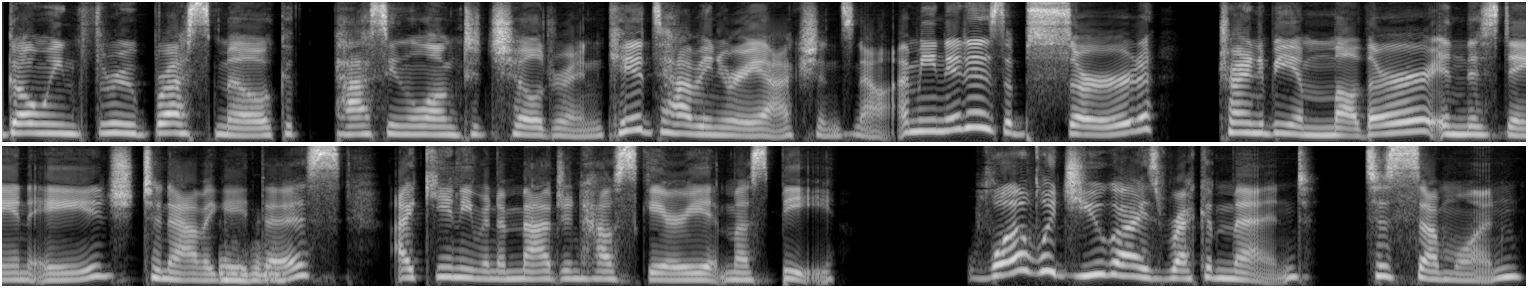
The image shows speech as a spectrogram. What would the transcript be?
going through breast milk, passing along to children, kids having reactions now. I mean, it is absurd trying to be a mother in this day and age to navigate Mhm. this. I can't even imagine how scary it must be. What would you guys recommend to someone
